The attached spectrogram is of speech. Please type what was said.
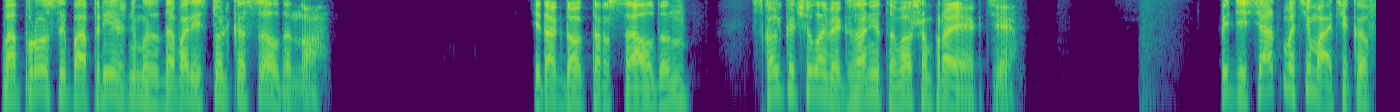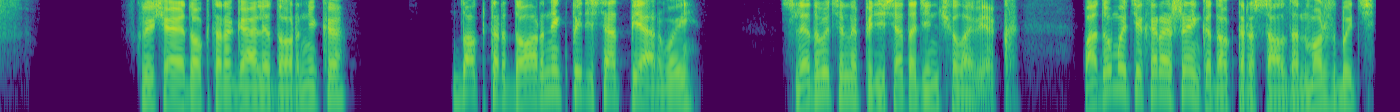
Вопросы по-прежнему задавались только Селдону. «Итак, доктор Селдон, сколько человек занято в вашем проекте?» «Пятьдесят математиков», включая доктора Галя Дорника, Доктор Дорник, 51-й. Следовательно, 51 человек. Подумайте хорошенько, доктор Салден. Может быть,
